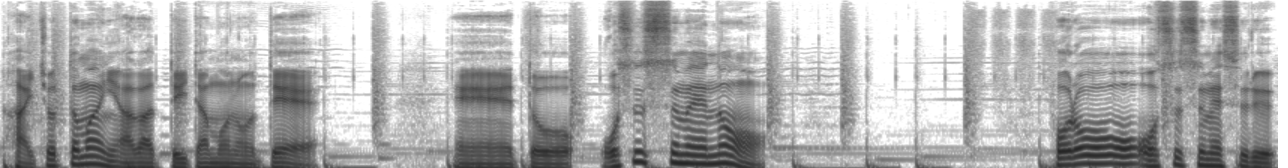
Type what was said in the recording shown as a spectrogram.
はい、ちょっと前に上がっていたもので、えっ、ー、と、おすすめのフォローをおすすめする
